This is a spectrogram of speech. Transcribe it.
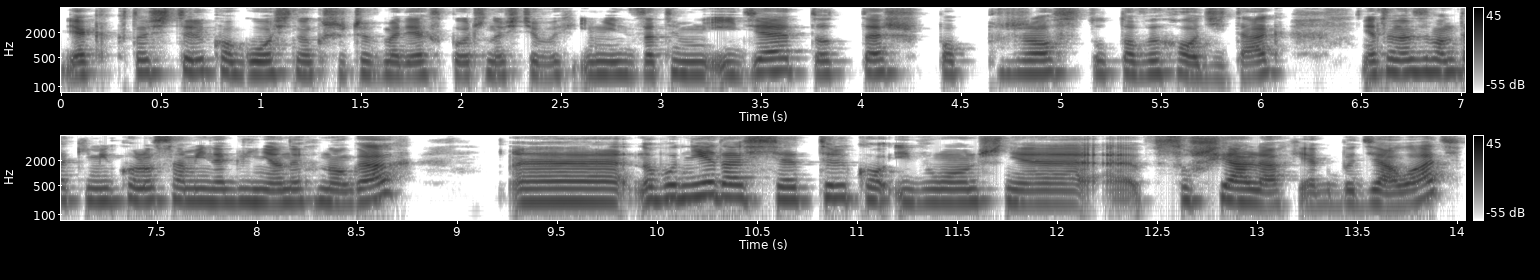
Jak ktoś tylko głośno krzyczy w mediach społecznościowych i nic za tym nie idzie, to też po prostu to wychodzi, tak? Ja to nazywam takimi kolosami na glinianych nogach, e, no bo nie da się tylko i wyłącznie e, w socialach jakby działać.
